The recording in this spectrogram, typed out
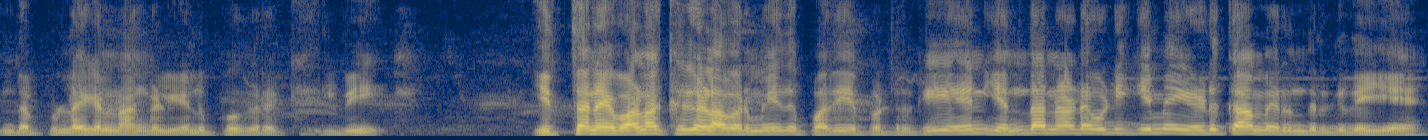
இந்த பிள்ளைகள் நாங்கள் எழுப்புகிற கேள்வி இத்தனை வழக்குகள் அவர் மீது பதியப்பட்டிருக்கு. ஏன் எந்த நடவடிக்கையுமே எடுக்காமல் இருந்திருக்குதே ஏன்?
